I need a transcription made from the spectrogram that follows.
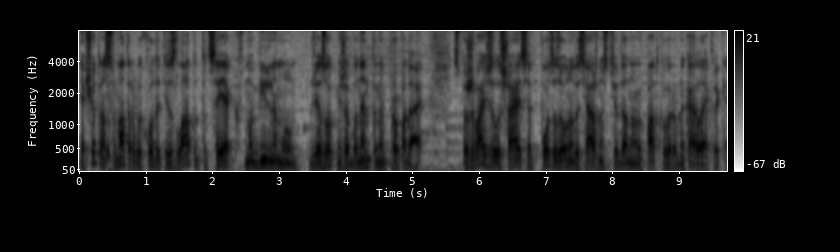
Якщо трансформатор виходить із ладу, то це як в мобільному зв'язок між абонентами пропадає. Споживач залишається поза зоною досяжності в даному випадку виробника електрики.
